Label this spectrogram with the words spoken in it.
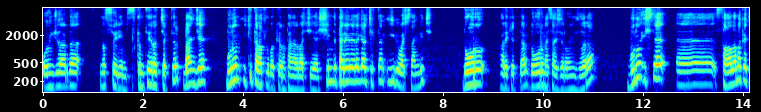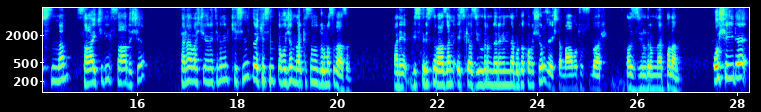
oyuncularda nasıl söyleyeyim sıkıntı yaratacaktır. Bence bunun iki taraflı bakıyorum Fenerbahçe'ye. Şimdi Pereira'ya gerçekten iyi bir başlangıç. Doğru hareketler, doğru mesajlar oyunculara. Bunu işte e, sağlamak açısından sağ içi değil sağ dışı Fenerbahçe yönetiminin kesinlikle ve kesinlikle hocanın arkasında durması lazım. Hani biz Fritz'le bazen eski Aziz Yıldırım döneminde burada konuşuyoruz ya işte Mahmut Uslular, Aziz Yıldırımlar falan. O şeyi de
